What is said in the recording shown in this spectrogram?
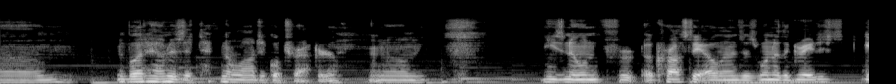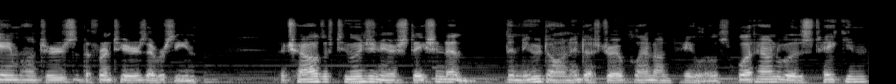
Um, Bloodhound is a technological tracker. Um, he's known for across the Outlands as one of the greatest game hunters the frontier has ever seen. The child of two engineers stationed at the New Dawn industrial plant on Talos, Bloodhound was taken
